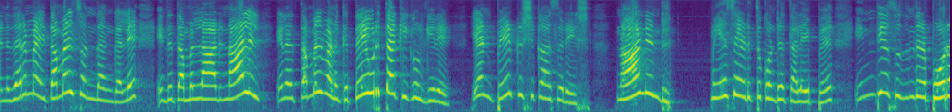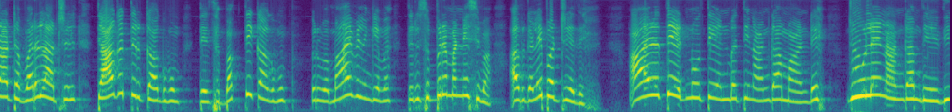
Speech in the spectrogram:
எனது அருமை தமிழ் சொந்தங்களே இந்த தமிழ்நாடு நாளில் எனது தமிழ் வணக்கத்தை உருத்தாக்கிக் கொள்கிறேன். என் பேர் கிருஷிகா சுரேஷ். நான் இன்று பேச எடுத்துக்கொண்ட தலைப்பு இந்திய சுதந்திர போராட்ட வரலாற்றில் தியாகத்திற்காகவும் தேசபக்திக்காகவும் உருவமாய் விளங்கியவர் திரு சுப்பிரமணிய சிவா அவர்களை பற்றியது. ஆயிரத்தி எட்நூற்றி எண்பத்தி நான்காம் ஆண்டு ஜூலை நான்காம் தேதி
